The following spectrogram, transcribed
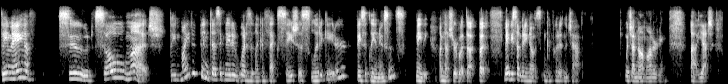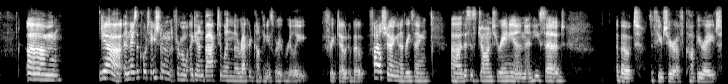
they may have sued so much, they might have been designated, what is it, like a vexatious litigator, basically a nuisance? Maybe, I'm not sure about that, but maybe somebody knows and can put it in the chat, which I'm not monitoring uh, yet. Um, yeah, and there's a quotation from, again, back to when the record companies were really freaked out about file sharing and everything. Uh, this is John Tehranian, and he said about the future of copyright.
